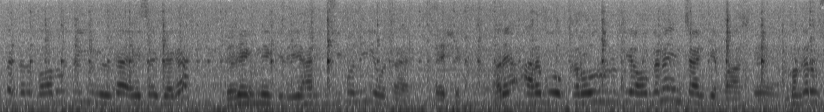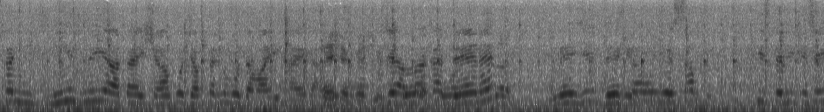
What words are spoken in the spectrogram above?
पे ही मिलता है ऐसा जगह देखने के लिए हर किसी को नहीं होता है। अरे अरबों करोड़ों रुपया होगा ना इंसान के पास मगर उसका नींद नहीं आता है शाम को जब तक वो दवाई खाएगा। बेशक, बेशक। मुझे अल्लाह का देन है मैं ये देखता हूँ ये सब किस तरीके से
